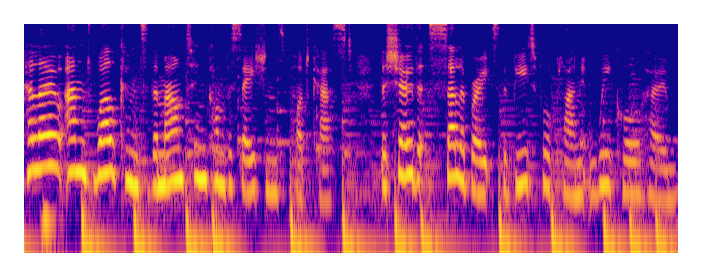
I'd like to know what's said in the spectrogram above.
Hello, and welcome to the Mountain Conversations podcast, the show that celebrates the beautiful planet we call home.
